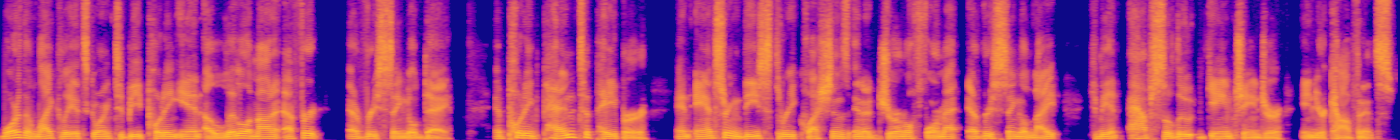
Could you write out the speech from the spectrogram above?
More than likely, it's going to be putting in a little amount of effort every single day and putting pen to paper and answering these three questions in a journal format every single night can be an absolute game changer in your confidence.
